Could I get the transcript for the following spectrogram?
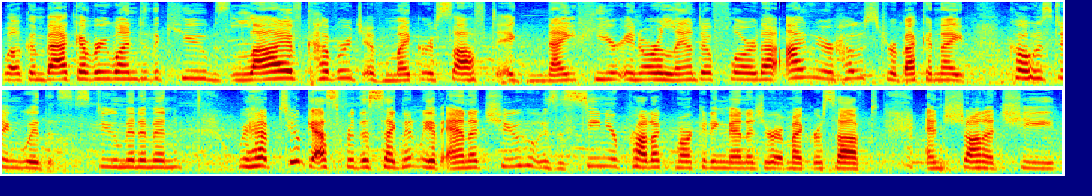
Welcome back everyone to theCUBE's live coverage of Microsoft Ignite here in Orlando, Florida. I'm your host, Rebecca Knight, co-hosting with Stu Miniman. We have two guests for this segment. We have Anna Chu, who is a Senior Product Marketing Manager at Microsoft, and Shauna Chi,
